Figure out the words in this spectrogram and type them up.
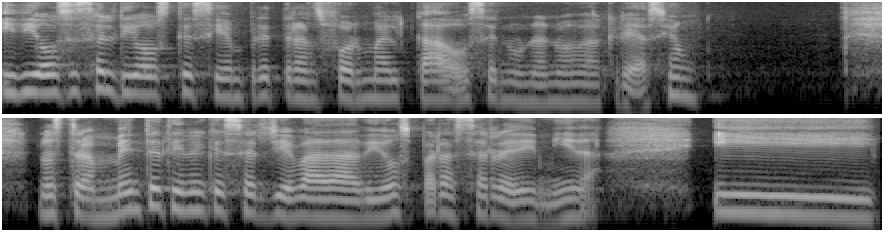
Y Dios es el Dios que siempre transforma el caos en una nueva creación. Nuestra mente tiene que ser llevada a Dios para ser redimida. Y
